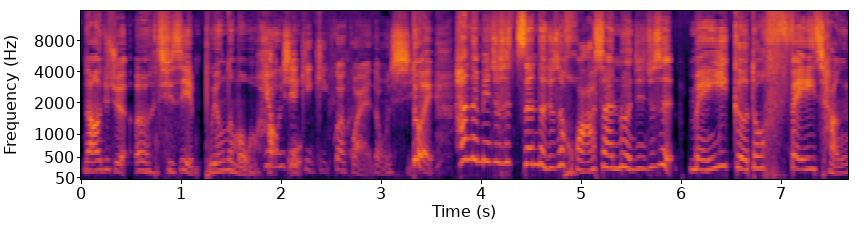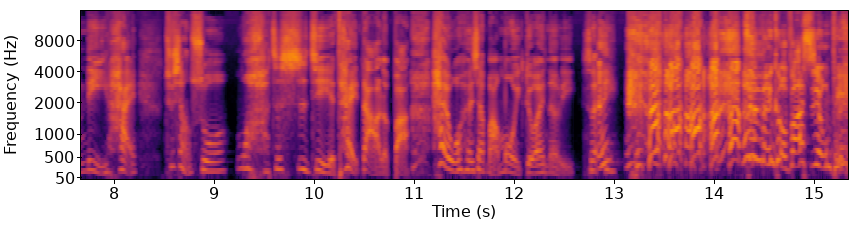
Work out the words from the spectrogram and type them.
然后就觉得呃其实也不用那么好，用一些奇奇怪怪的东西。对，他那边就是真的就是华山论剑，就是每一个都非常厉害，就想说哇这世界也太大了吧，害我很想把梦怡丢在那里，所以。欸在门口发试用品，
